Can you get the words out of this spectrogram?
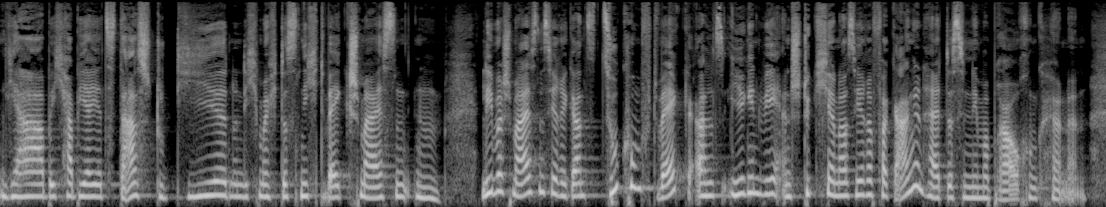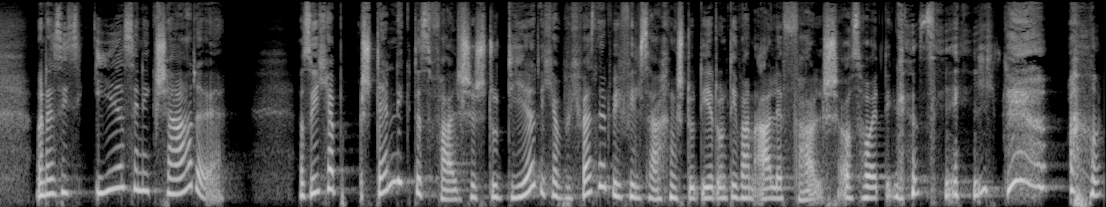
ja, aber ich habe ja jetzt das studiert und ich möchte das nicht wegschmeißen. Hm. Lieber schmeißen sie ihre ganze Zukunft weg, als irgendwie ein Stückchen aus ihrer Vergangenheit, das sie nicht mehr brauchen können. Und das ist irrsinnig schade. Also ich habe ständig das Falsche studiert. Ich habe, ich weiß nicht, wie viele Sachen studiert und die waren alle falsch aus heutiger Sicht. Und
